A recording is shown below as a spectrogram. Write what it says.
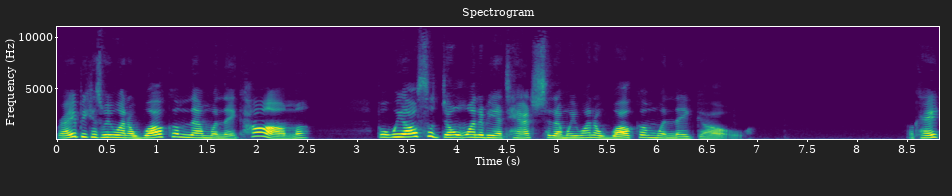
right? Because we want to welcome them when they come, but we also don't want to be attached to them. We want to welcome when they go. Okay?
